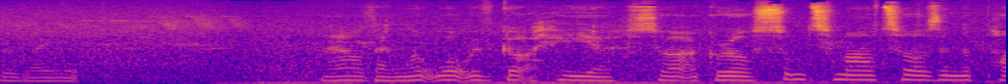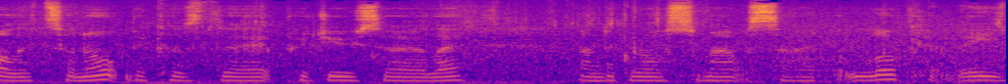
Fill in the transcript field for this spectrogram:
their way up. Now then, look what we've got here. So I grow some tomatoes in the polytunnel because they produce early and I grow some outside. But look at these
